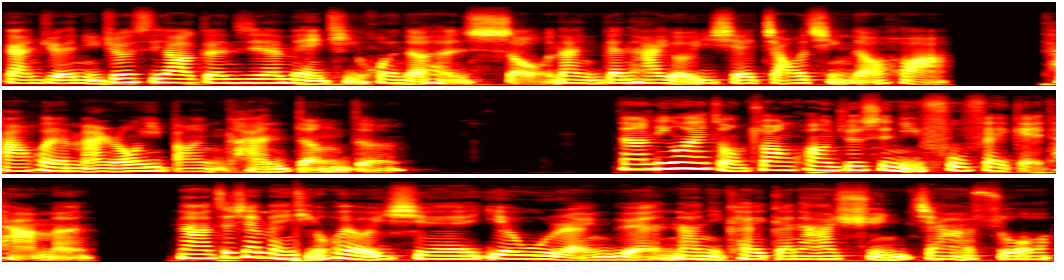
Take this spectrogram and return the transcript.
感觉你就是要跟这些媒体混得很熟，那你跟他有一些交情的话，他会蛮容易帮你刊登的。那另外一种状况就是你付费给他们，那这些媒体会有一些业务人员，那你可以跟他询价说，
